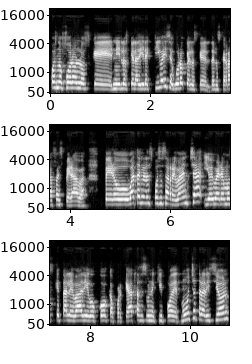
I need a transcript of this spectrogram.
pues no fueron los que ni los que la directiva y seguro que los que de los que Rafa esperaba, pero va a tener después esa revancha y hoy veremos qué tal le va a Diego Coca porque Atlas es un equipo de mucha tradición,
